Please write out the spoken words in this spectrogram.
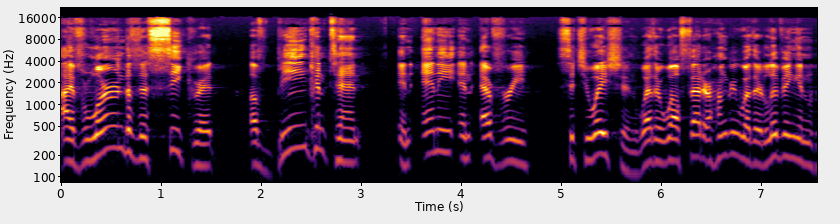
I've learned the secret of being content in any and every situation, whether well fed or hungry, whether living in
